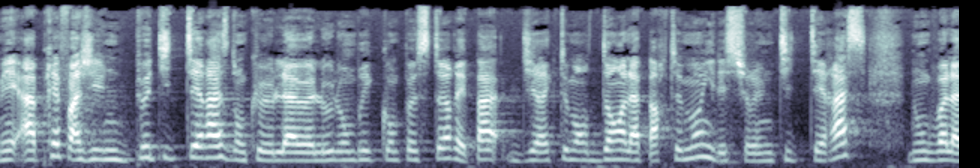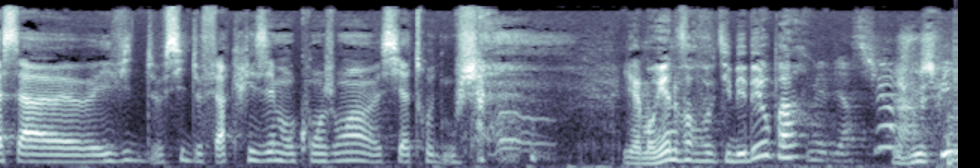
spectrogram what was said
Mais après, enfin, j'ai une petite terrasse, donc euh, la- le lombricomposteur est pas directement dans l'appartement, il est sur une petite terrasse. Donc voilà, ça euh, évite aussi de faire criser mon conjoint euh, s'il y a trop de mouches. Il y a moyen de voir vos petits bébés ou pas? Mais bien sûr. Je vous suis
